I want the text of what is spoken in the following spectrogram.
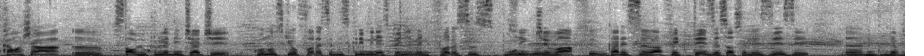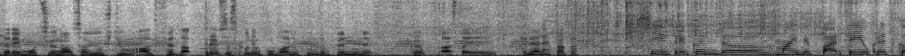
Cam așa uh, stau lucrurile din ceea ce cunosc eu, fără să discriminez pe nimeni, fără să spun Sigur, ceva sigur. care să afecteze sau să lezeze uh, din punct de vedere emoțional sau eu știu altfel. Dar trebuie să spunem cumva lucrurilor pe nume că asta e realitatea. Și trecând uh, mai departe, eu cred că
